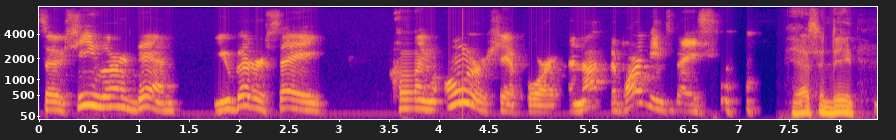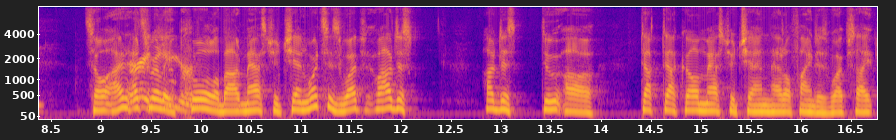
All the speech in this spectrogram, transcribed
So she learned then, you better say, claim ownership for it and not the parking space. Yes, indeed. So I, that's really humorous. cool about Master Chen. What's his website? Well, I'll just, I'll just do uh, DuckDuckGo Master Chen. That'll find his website.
